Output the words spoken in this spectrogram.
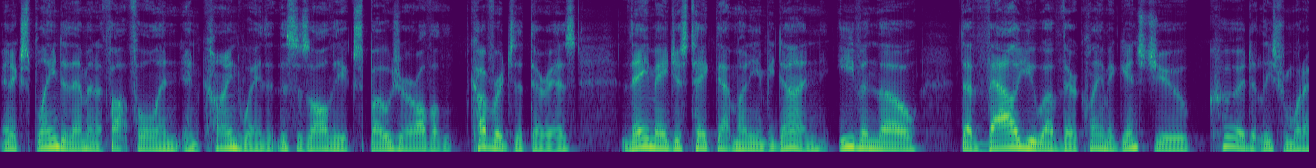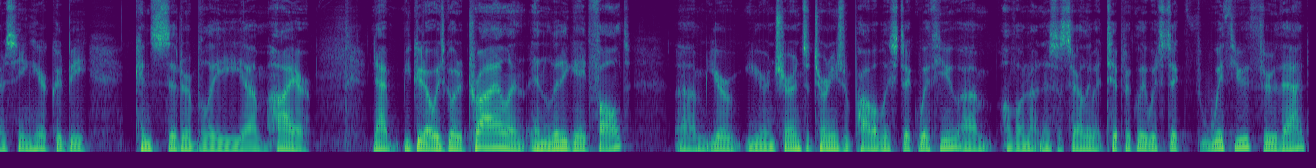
and explain to them in a thoughtful and, and kind way that this is all the exposure, all the coverage that there is, they may just take that money and be done, even though the value of their claim against you could, at least from what I'm seeing here, could be considerably um, higher. Now, you could always go to trial and, and litigate fault. Um, your your insurance attorneys would probably stick with you, um, although not necessarily, but typically would stick with you through that.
